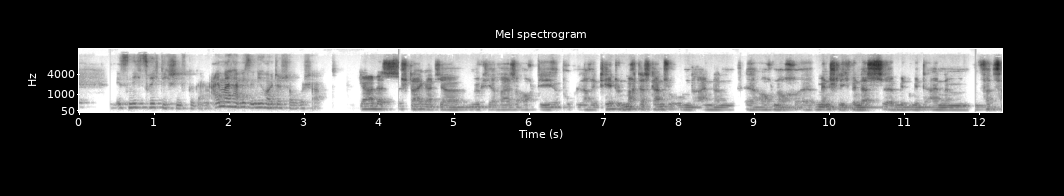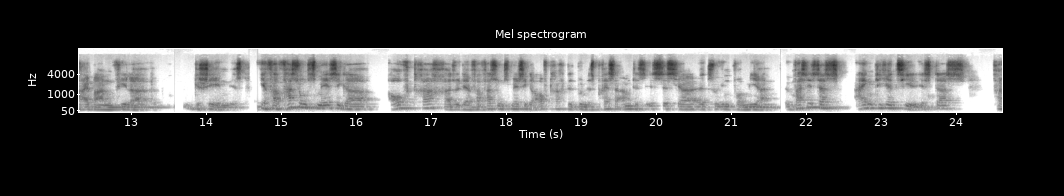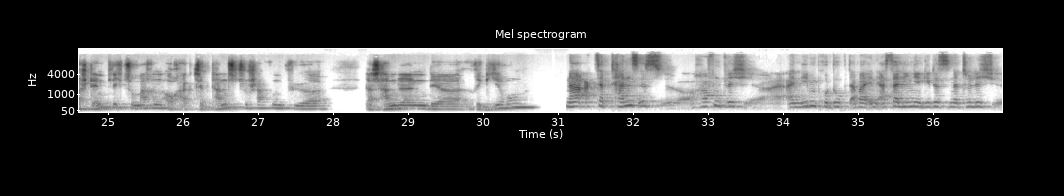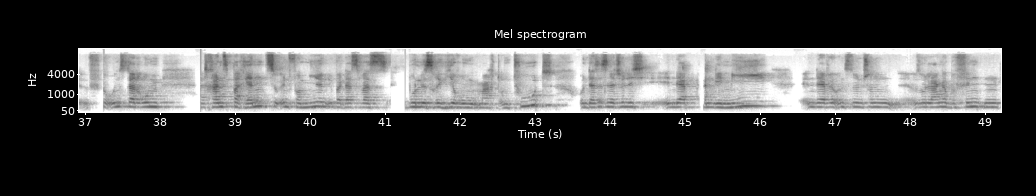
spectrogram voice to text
ist nichts richtig schief gegangen. Einmal habe ich es in die Heute-Show geschafft. Ja, das steigert ja möglicherweise auch die Popularität und macht das Ganze obendrein dann äh, auch noch äh, menschlich, wenn das äh, mit, mit einem verzeihbaren Fehler geschehen ist. Ihr verfassungsmäßiger Auftrag, also der verfassungsmäßige Auftrag des Bundespresseamtes ist es ja zu informieren. Was ist das eigentliche Ziel? Ist das verständlich zu machen, auch Akzeptanz zu schaffen für das Handeln der Regierung? Na, Akzeptanz ist äh, hoffentlich äh, ein Nebenprodukt, aber in erster Linie geht es natürlich äh, für uns darum, transparent zu informieren über das, was Bundesregierung macht und tut. Und das ist natürlich in der Pandemie, in der wir uns nun schon so lange befinden,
